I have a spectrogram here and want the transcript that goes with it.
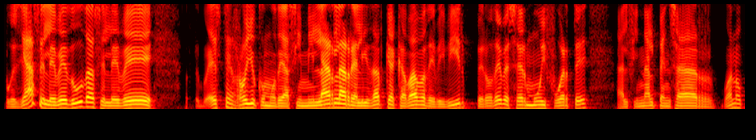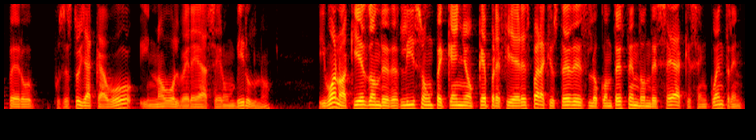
pues ya se le ve duda, se le ve este rollo como de asimilar la realidad que acababa de vivir, pero debe ser muy fuerte al final pensar, bueno, pero pues esto ya acabó y no volveré a ser un Beatle, ¿no? Y bueno, aquí es donde deslizo un pequeño ¿qué prefieres? para que ustedes lo contesten donde sea que se encuentren.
